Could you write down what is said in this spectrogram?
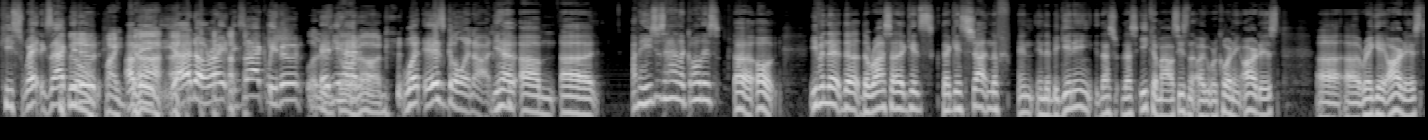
Keith Sweat, exactly, Oh, dude. my I God. mean, yeah, I know, right? Exactly, dude. What is and you going had on? what is going on? You have um uh, I mean, he just had like all this uh oh. Even the the the Rasa that gets that gets shot in the in, in the beginning, that's that's Eek-A-Mouse. He's a recording artist, uh, a reggae artist.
